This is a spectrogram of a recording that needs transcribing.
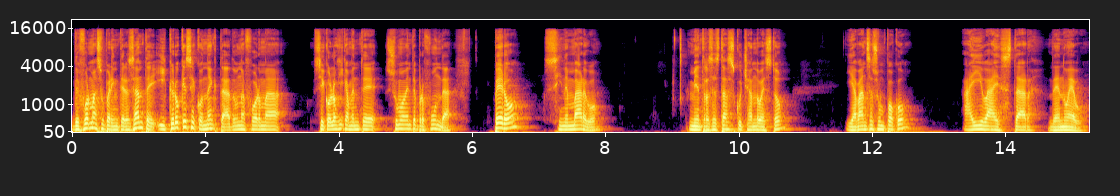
de forma súper interesante. Y creo que se conecta de una forma psicológicamente sumamente profunda. Pero sin embargo, mientras estás escuchando esto, y avanzas un poco, ahí va a estar de nuevo.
